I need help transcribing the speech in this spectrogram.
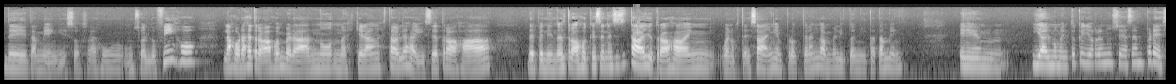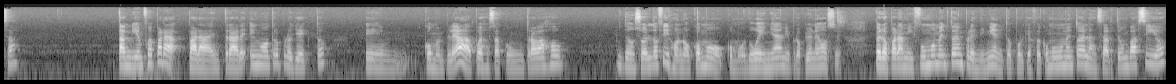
de también eso, o sea, es un, un sueldo fijo, las horas de trabajo en verdad no, no es que eran estables, ahí se trabajaba dependiendo del trabajo que se necesitaba, yo trabajaba en, bueno, ustedes saben, en Procter Gamble y Toñita también. Em, y al momento que yo renuncié a esa empresa, también fue para, para entrar en otro proyecto em, como empleada, pues, o sea, con un trabajo de un sueldo fijo, no como, como dueña de mi propio negocio. Pero para mí fue un momento de emprendimiento, porque fue como un momento de lanzarte un vacío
